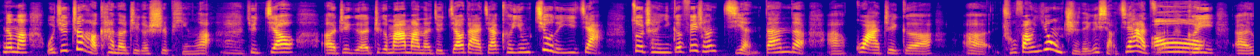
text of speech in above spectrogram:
那么我就正好看到这个视频了，嗯。就教呃这个这个妈妈呢就教大家可以用旧的衣架做成一个非常简单的啊挂这个呃厨房用纸的一个小架子，哦。可以呃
